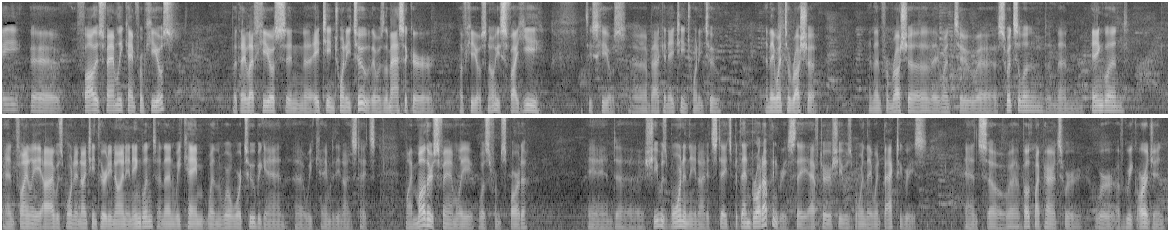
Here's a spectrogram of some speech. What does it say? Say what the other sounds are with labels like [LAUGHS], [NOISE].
My uh, father's family came from Chios, but they left Chios in uh, 1822. There was the massacre of Chios, no? Isfayi tis Chios, uh, back in 1822. And they went to Russia. And then from Russia, they went to uh, Switzerland and then England. And finally, I was born in 1939 in England, and then we came, when World War II began, uh, we came to the United States. My mother's family was from Sparta, and uh, she was born in the United States, but then brought up in Greece. They, after she was born, they went back to Greece. And so uh, both my parents were, were of Greek origin,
